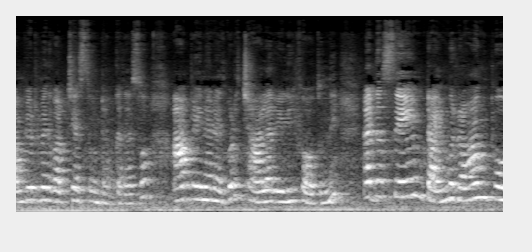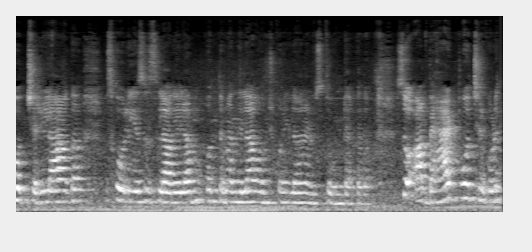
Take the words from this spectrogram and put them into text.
కంప్యూటర్ మీద వర్క్ చేస్తూ ఉంటాం కదా. సో ఆ పెయిన్ అనేది కూడా చాలా రిలీఫ్ అవుతుంది. At the same time wrong posture ఇలాగా స్కోలియసిస్ లాగా ఇలా కొంతమంది ఇలా ఉంచుకొని ఇలా నడుస్తూ ఉంటారు కదా. సో ఆ బ్యాడ్ పోచర్ కూడా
